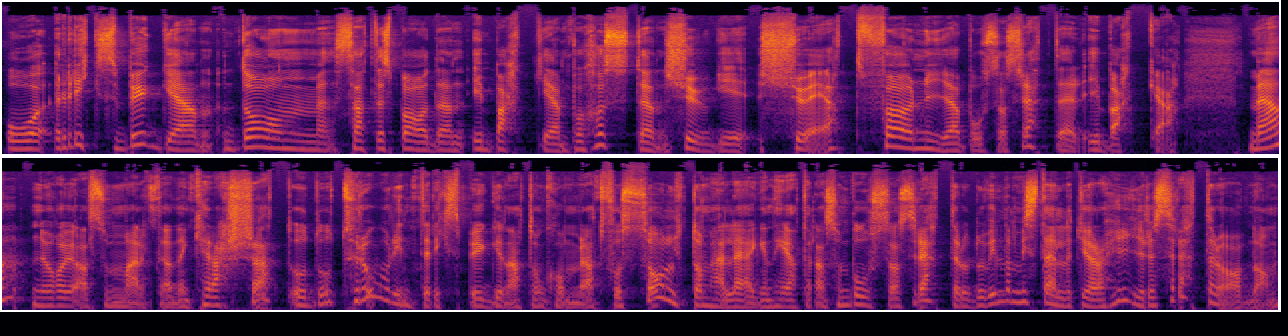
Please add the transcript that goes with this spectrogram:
Och Riksbyggen, de satte spaden i backen på hösten 2021 för nya bostadsrätter i Backa. Men nu har ju alltså marknaden kraschat och då tror inte Riksbyggen att de kommer att få sålt de här lägenheterna som bostadsrätter och då vill de istället göra hyresrätter av dem.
